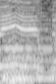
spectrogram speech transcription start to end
with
